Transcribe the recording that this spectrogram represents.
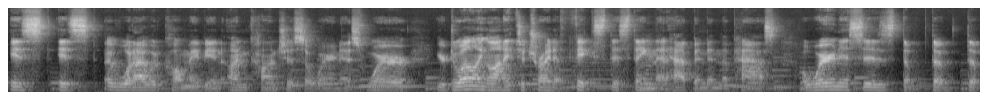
is is what I would call maybe an unconscious awareness where you're dwelling on it to try to fix this thing that happened in the past. Awareness is the the the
